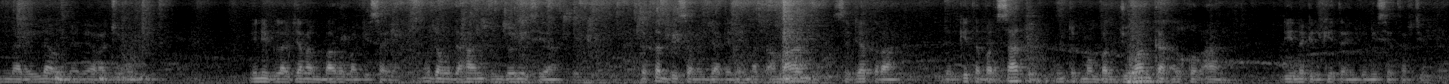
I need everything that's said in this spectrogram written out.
Inna lillahi wa inna ilaihi raji'un ini pelajaran baru bagi saya. Mudah-mudahan Indonesia tetap bisa menjaga nikmat aman sejahtera dan kita bersatu untuk memperjuangkan Al-Quran di negeri kita Indonesia tercinta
